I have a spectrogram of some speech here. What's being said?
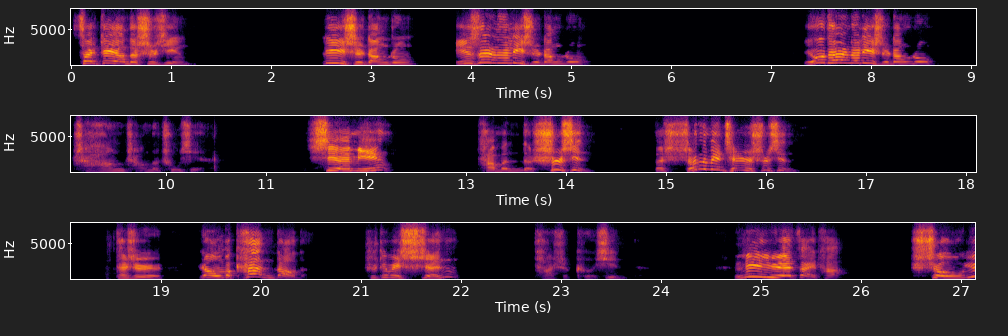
在这样的事情历史当中，以色列人的历史当中，犹太人的历史当中，常常的出现，显明他们的失信，在神的面前是失信。但是，让我们看到的是，这位神他是可信的，立约在他，守约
